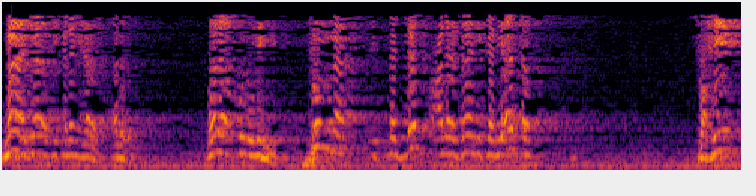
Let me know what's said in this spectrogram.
ما جاء في كلامي هذا أبدا. ولا أقول به. ثم استدلت على ذلك بأثر صحيح.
